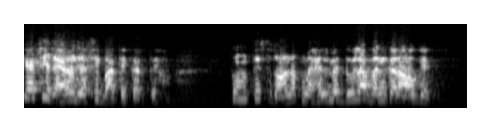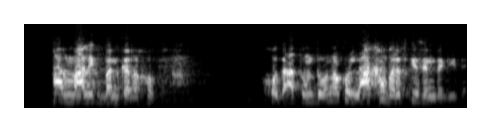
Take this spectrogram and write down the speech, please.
कैसी गैरों जैसी बातें करते हो। तुम तो इस रौनक महल में दूल्हा बनकर आओगे और मालिक बनकर रहोगे खुदा तुम दोनों को लाखों बरस की ज़िंदगी दे।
